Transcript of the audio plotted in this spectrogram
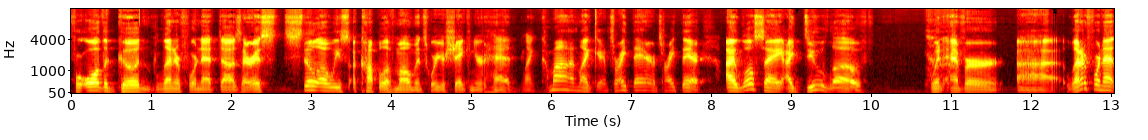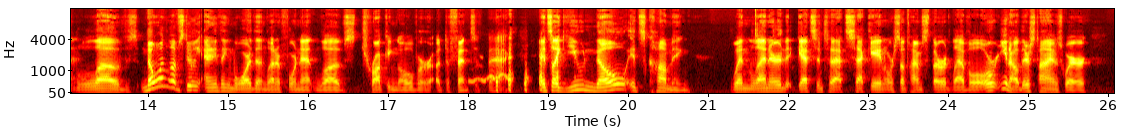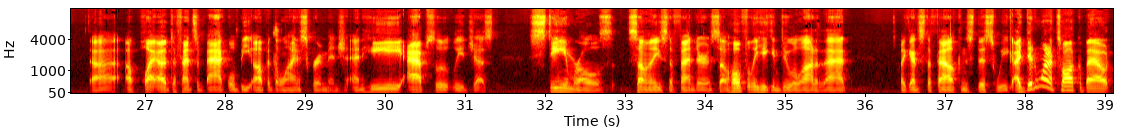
for all the good Leonard Fournette does, there is still always a couple of moments where you're shaking your head, like, come on, like it's right there, it's right there. I will say I do love whenever uh Leonard Fournette loves no one loves doing anything more than Leonard Fournette loves trucking over a defensive back. it's like you know it's coming when Leonard gets into that second or sometimes third level, or you know, there's times where uh, a play a defensive back will be up at the line of scrimmage, and he absolutely just steamrolls some of these defenders. So hopefully he can do a lot of that against the Falcons this week. I did want to talk about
